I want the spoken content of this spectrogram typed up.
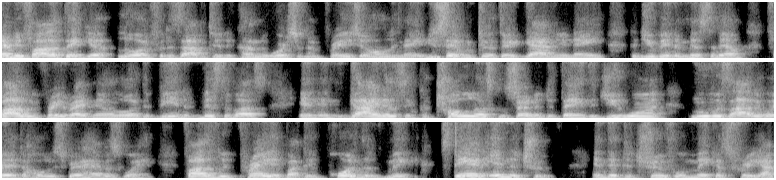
Heavenly Father, thank you, Lord, for this opportunity to come to worship and praise your holy name. You said when two or three gather in your name, that you be in the midst of them. Father, we pray right now, Lord, to be in the midst of us and, and guide us and control us concerning the things that you want. Move us out of the way the Holy Spirit have his way. Father, we pray about the importance of make stand in the truth and that the truth will make us free. I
